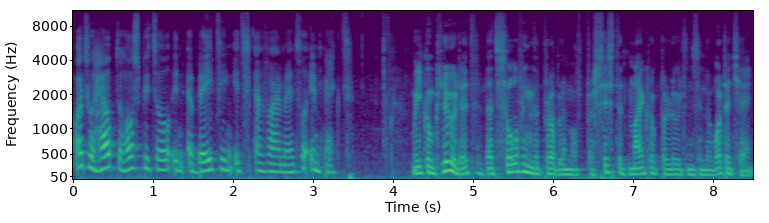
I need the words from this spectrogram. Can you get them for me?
or to help the hospital in abating its environmental impact. We concluded that solving the problem of persistent micropollutants in the water chain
